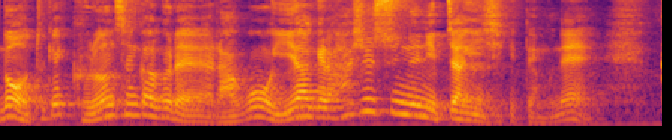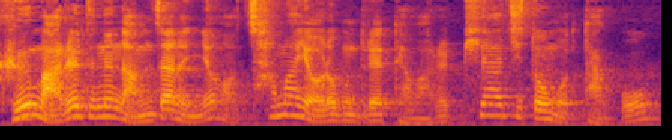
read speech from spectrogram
너 어떻게 그런 생각을 해? 라고 이야기를 하실 수 있는 입장이시기 때문에 그 말을 듣는 남자는요 차마 여러분들의 대화를 피하지도 못하고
